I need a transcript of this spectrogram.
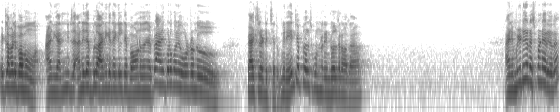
ఇట్లా మళ్ళీ పాపం ఆయనకి అన్ని అన్ని దెబ్బలు ఆయనకి తగిలితే బాగుండదని చెప్పి ఆయన కూడా కొన్ని ఒకటి రెండు ప్యాచ్లు అడ్డిచ్చారు మీరు ఏం చెప్పదలుచుకుంటున్నారు ఇన్ని రోజుల తర్వాత? ఆయన ఇమీడియట్గా రెస్పాండ్ అయ్యారు కదా?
